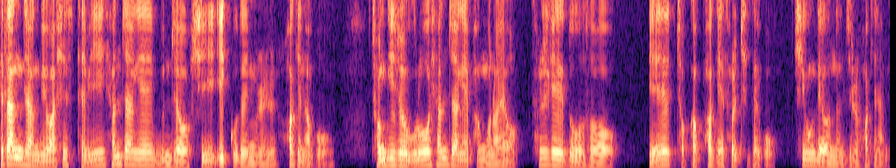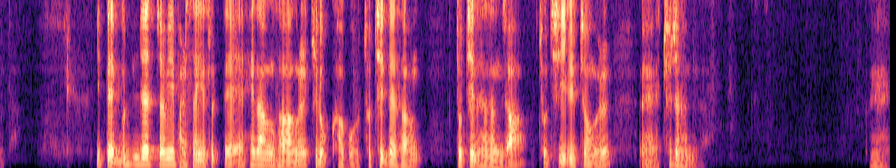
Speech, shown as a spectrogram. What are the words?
해당 장비와 시스템이 현장에 문제없이 입고됨을 확인하고 정기적으로 현장에 방문하여 설계도서에 적합하게 설치되고 시공되었는지를 확인합니다. 이때 문제점이 발생했을 때 해당 사항을 기록하고 조치 대상, 조치 대상자, 조치 일정을 예, 추진합니다. 예,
